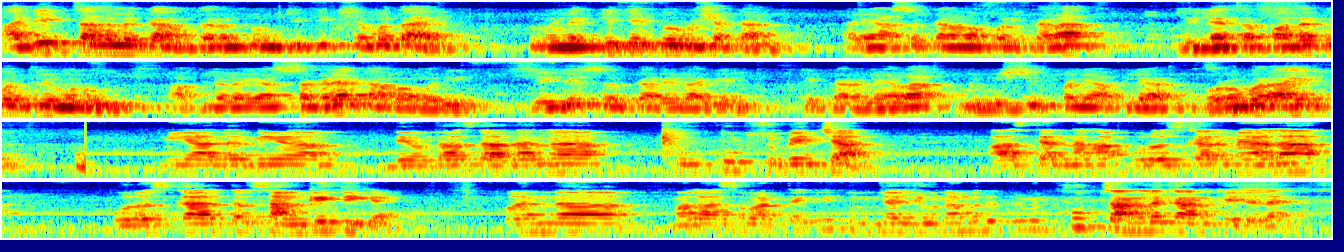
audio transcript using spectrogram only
अधिक चांगलं काम कारण तुमची ती क्षमता आहे तुम्ही नक्की ते करू शकाल. आणि असं काम आपण करा. जिल्ह्याचा पालकमंत्री म्हणून आपल्याला या सगळ्या कामामध्ये जे जे सहकार्य लागेल ते करण्याला मी निश्चितपणे आपल्या बरोबर आहे. मी आदरणीय देवदास दादांना खूप खूप शुभेच्छा. आज त्यांना हा पुरस्कार मिळाला. पुरस्कार तर सांकेतिक आहे. पण मला असं वाटतं की तुमच्या जीवनामध्ये तुम्ही खूप चांगलं काम केलेलं आहे.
